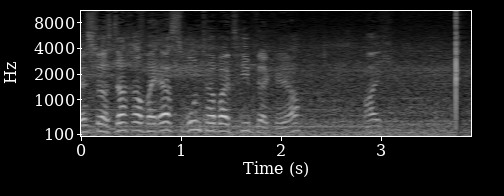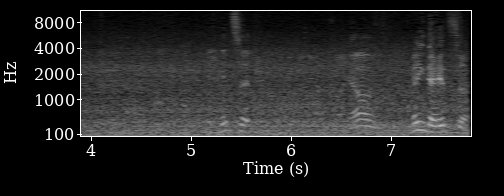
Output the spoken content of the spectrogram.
Fährst du das Dach aber erst runter bei Triebdecke, ja? Mach ich. Die Hitze. Ja, wegen der Hitze.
